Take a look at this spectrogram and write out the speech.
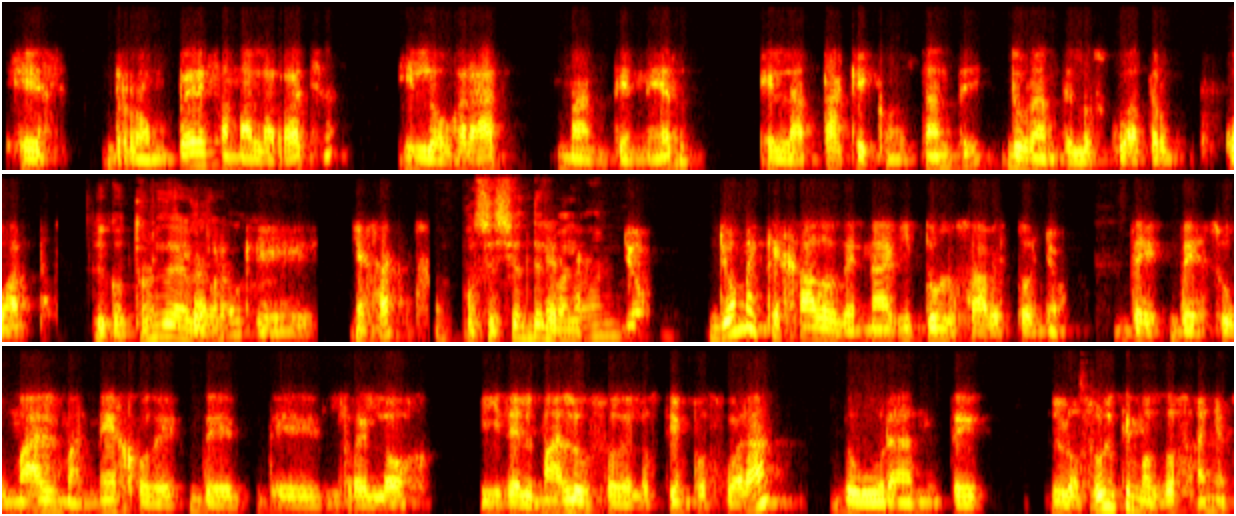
es romper esa mala racha y lograr mantener el ataque constante durante los cuatro cuartos. El control del balón. Exacto. Posesión del balón. Yo, yo me he quejado de Nagy, tú lo sabes, Toño, de, de su mal manejo de, de, del reloj y del mal uso de los tiempos fuera durante los últimos dos años.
